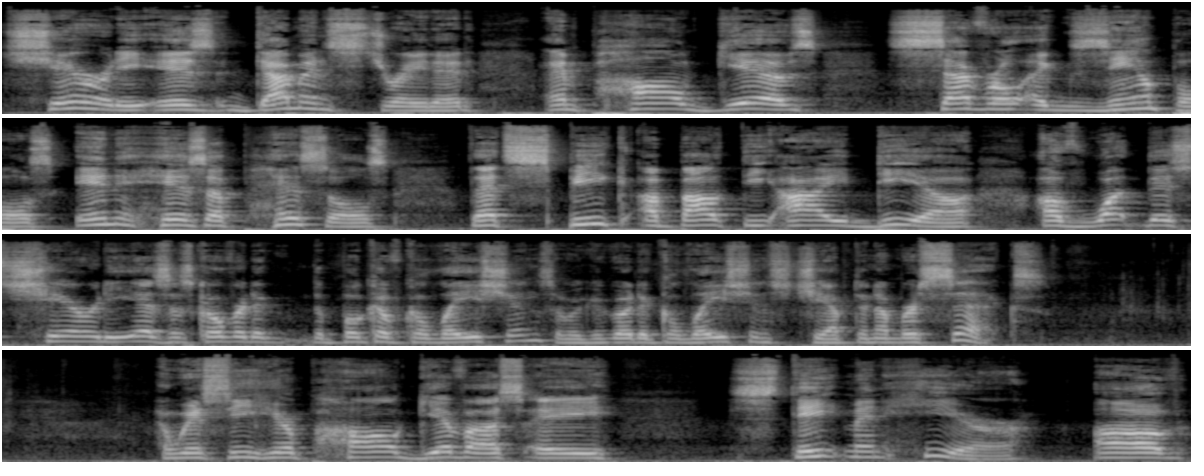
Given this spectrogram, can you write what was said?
charity is demonstrated, and Paul gives several examples in his epistles that speak about the idea of what this charity is. Let's go over to the book of Galatians, and we can go to Galatians chapter number 6. And to see here Paul give us a statement here of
